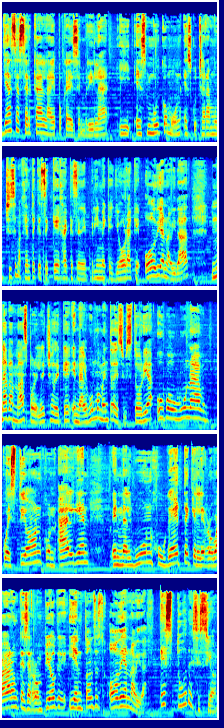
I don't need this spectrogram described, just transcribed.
Ya se acerca la época de Sembrila y es muy común escuchar a muchísima gente que se queja, que se deprime, que llora, que odia Navidad, nada más por el hecho de que en algún momento de su historia hubo una cuestión con alguien en algún juguete que le robaron, que se rompió y entonces odian Navidad. Es tu decisión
